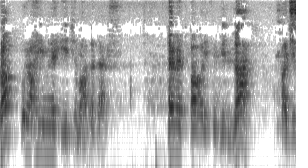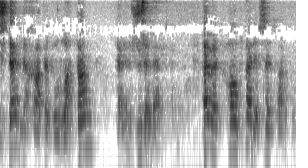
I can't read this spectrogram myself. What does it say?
Rabb-ı Rahim'ine itimat eder. Evet arifi billah acizden lekafetullah'tan telezzüz eder. Evet halkta lezzet vardır.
